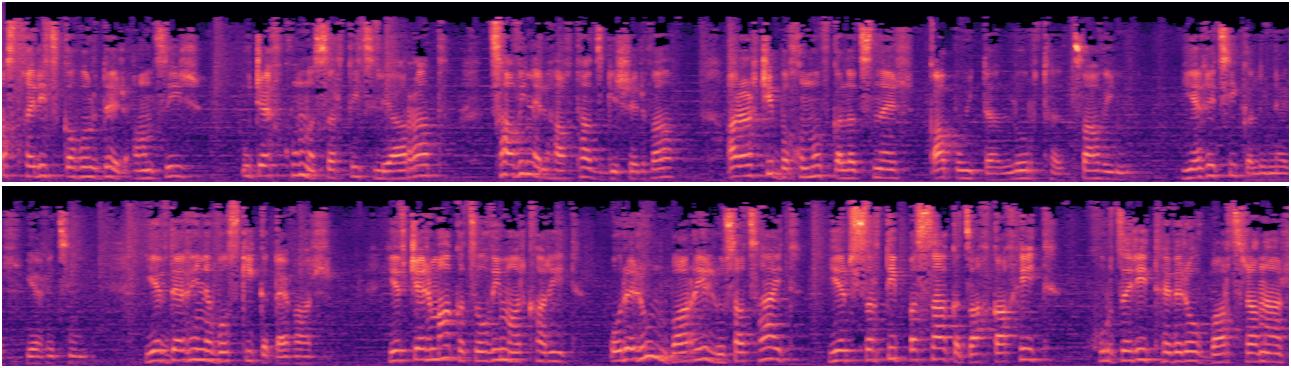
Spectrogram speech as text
աստղերից կհորդեր անծիր ու ճեղքումը սրտից լիառատ, ցավին էլ հաղթած գիշերվա, արարչի բխումով կլցներ կապույտը, լուրթը, ծավին, եղեցի կլիներ եղեցին, եւ դեղինը ոսկի կտեղար, եւ ճերմակը ծովի մարգարիտ, օրերուն բարի լուսացայթ Երբ սրտի պսակը ծաղկախիտ խուրձերի թևերով բարձրանար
